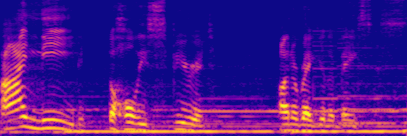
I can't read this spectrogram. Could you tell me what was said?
I need the Holy Spirit on a regular basis.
